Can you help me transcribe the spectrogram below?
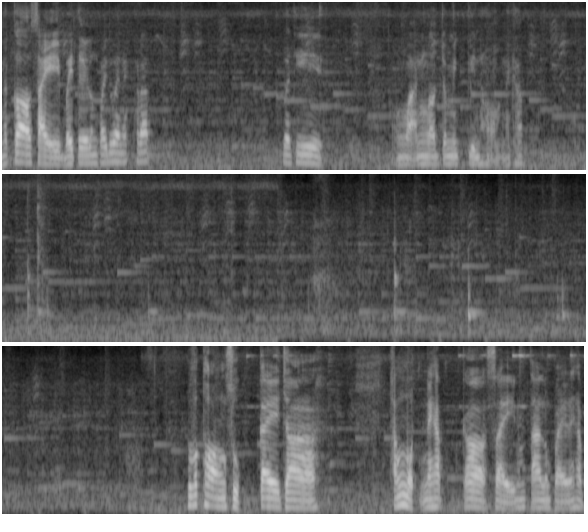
แล้วก็ใส่ใบเตยลงไปด้วยนะครับ เพื่อที่ของหวานเราจะมีกลิ่นหอมนะครับ ลูกฟักทองสุกใกล้จะทั้งหมดนะครับ ก็ใส่น้ำตาลลงไปนะครับ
